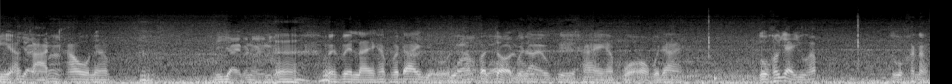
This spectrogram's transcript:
มีอากาศเข้านะครับนี่ใหญ่ไปหน่อยนะเออไม่เป็นไรครับก็ได้อยู่หัวนะครับก็เจาะหัวออกไม่ได้โอเคใช่ครับหัวออกไม่ได้ ตัวเขาใหญ่อยู่ครับ ตัวขนาด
